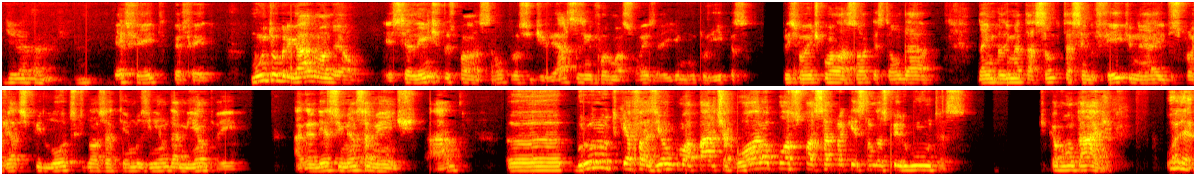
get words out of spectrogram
diretamente. Né? Perfeito, perfeito. Muito obrigado, Manuel. Excelente tua explanação, trouxe diversas informações aí, muito ricas, principalmente com relação à questão da, da implementação que está sendo feita né, e dos projetos pilotos que nós já temos em andamento aí. Agradeço imensamente. Tá? Uh, Bruno, tu quer fazer alguma parte agora ou posso passar para a questão das perguntas? Fica à vontade. Olha,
